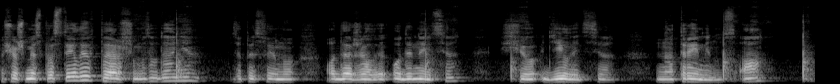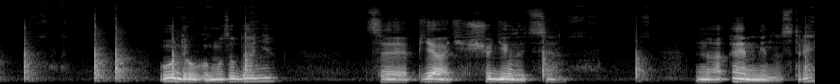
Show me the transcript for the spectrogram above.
Ну що ж, ми спростили в першому завданні. Записуємо, одержали одиниця, що ділиться на 3 мінус а. У другому завданні це 5, що ділиться на m мінус 3.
